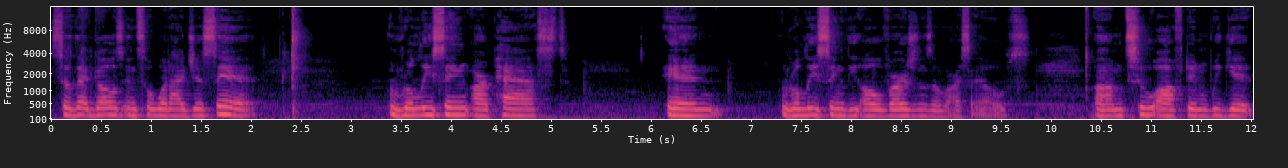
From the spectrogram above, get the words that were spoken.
So that goes into what I just said releasing our past and releasing the old versions of ourselves. Um, too often we get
